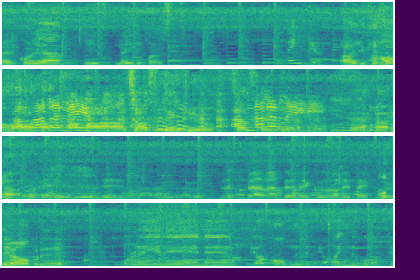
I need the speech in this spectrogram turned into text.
And Korean is lady first. Thank you. Ah, you can do. I'm not a lady. Ah, just thank you. I'm Just not a lady. 어때요, 브리니? 원래 얘네는 뼈가 없는데 뼈가 있는 것 같아.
